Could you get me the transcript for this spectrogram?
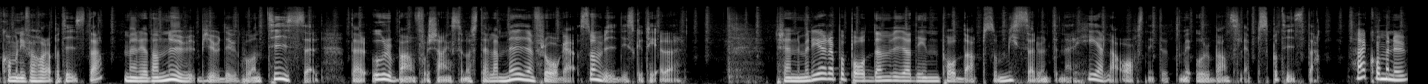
kommer ni få höra på tisdag, men redan nu bjuder vi på en teaser där Urban får chansen att ställa mig en fråga som vi diskuterar. Prenumerera på podden via din poddapp så missar du inte när hela avsnittet med Urban släpps på tisdag. Här kommer nu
